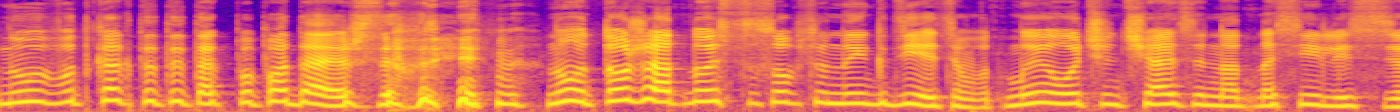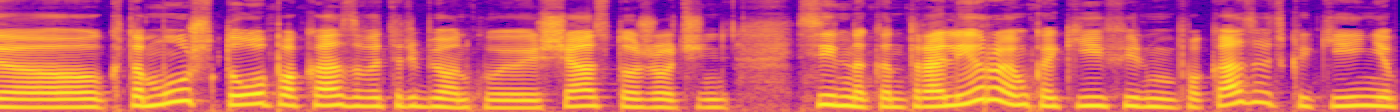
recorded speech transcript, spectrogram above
Ну, вот как-то ты так попадаешь все время. Ну, тоже относится, собственно, и к детям. Вот мы очень тщательно относились э, к тому, что показывать ребенку. И сейчас тоже очень сильно контролируем, какие фильмы показывать, какие не,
